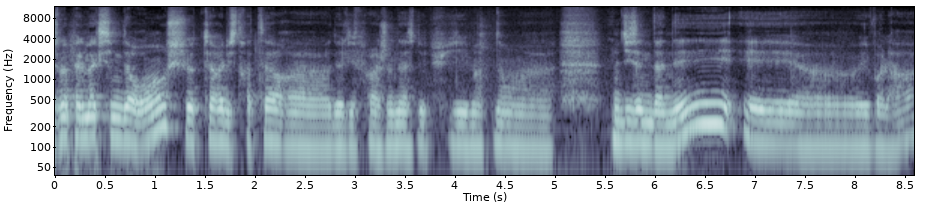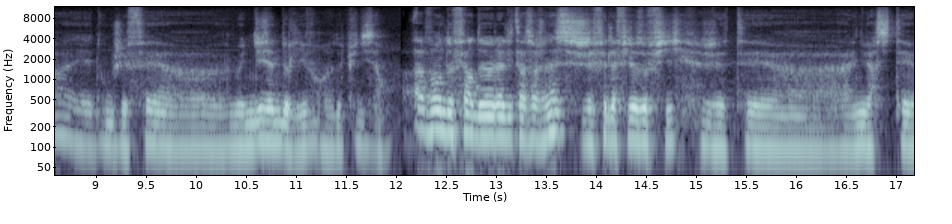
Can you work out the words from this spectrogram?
Je m'appelle Maxime de je suis auteur-illustrateur euh, de livres pour la jeunesse depuis maintenant euh, une dizaine d'années et, euh, et, voilà, et donc j'ai fait une dizaine de livres depuis dix ans. Avant de faire de la littérature jeunesse, j'ai fait de la philosophie. J'étais à l'université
